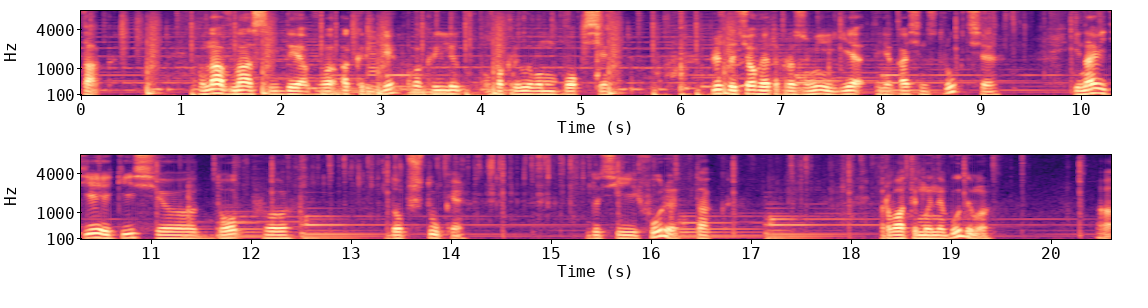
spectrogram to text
Так. Вона в нас йде в акрилі, в, акрилі, в акриловому боксі. Плюс до цього, я так розумію, є якась інструкція. І навіть є якісь е, доп, доп штуки до цієї фури. Так. Рвати ми не будемо. А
